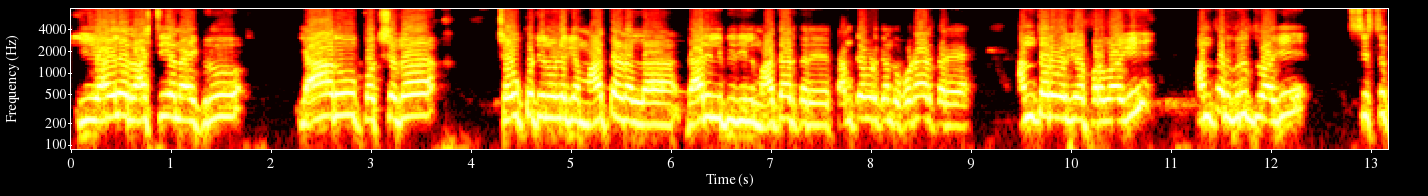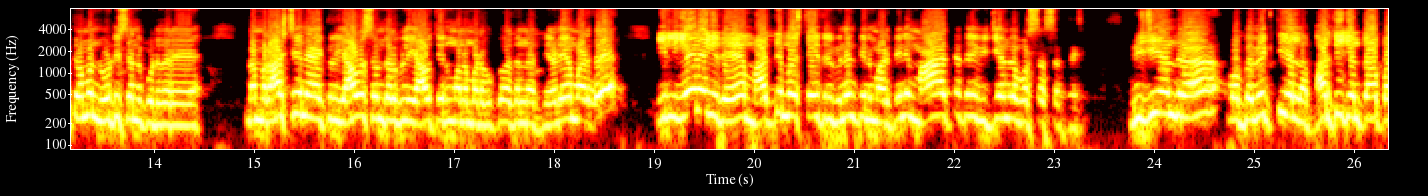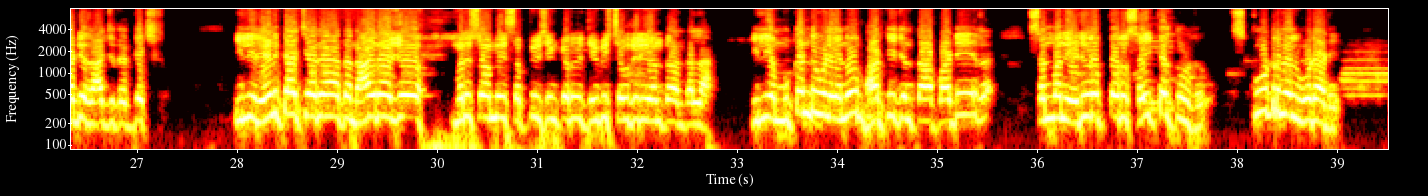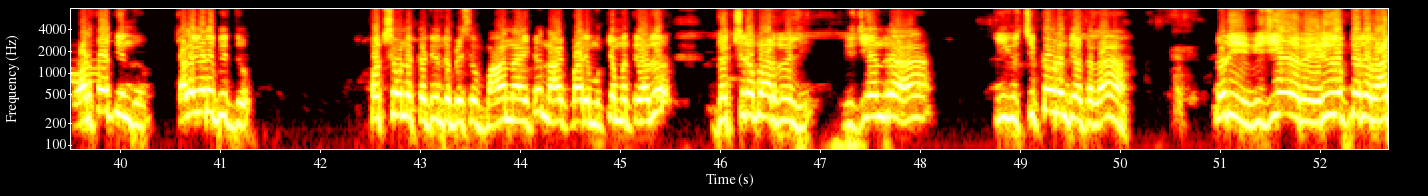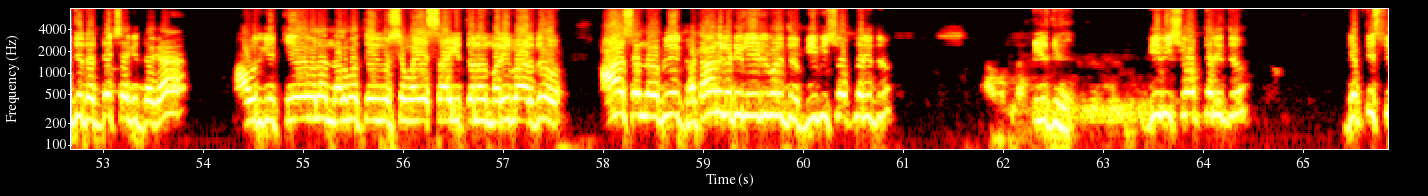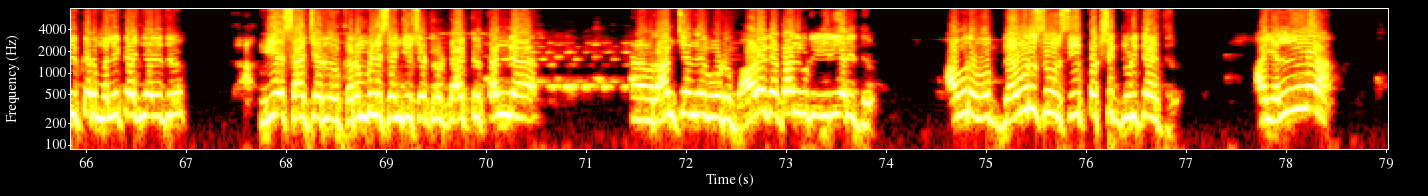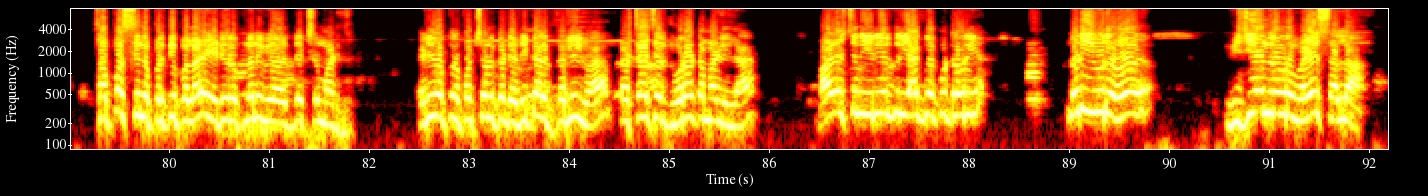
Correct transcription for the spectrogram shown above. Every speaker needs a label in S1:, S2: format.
S1: ಈಗಾಗಲೇ ರಾಷ್ಟ್ರೀಯ ನಾಯಕರು ಯಾರು ಪಕ್ಷದ ಚೌಕಟ್ಟಿನೊಳಗೆ ಮಾತಾಡಲ್ಲ, ದಾರಿಲಿ ಬೀದಿಲಿ ಮಾತಾಡ್ತಾರೆ, ತಮಟೆ ಹೊಡ್ಕೊಂಡು ಓಡಾಡ್ತಾರೆ ಅಂತರ್ವಗೆ ಪರವಾಗಿ ಅಂತರ್ ವಿರುದ್ಧವಾಗಿ ಶಿಸ್ತು ಕ್ರಮ ನೋಟಿಸ್ ಅನ್ನು ಕೊಟ್ಟಿದ್ದಾರೆ. ನಮ್ಮ ರಾಷ್ಟ್ರೀಯ ನಾಯಕರು ಯಾವ ಸಂದರ್ಭದಲ್ಲಿ ಯಾವ ತೀರ್ಮಾನ ಮಾಡಬೇಕು ಅದನ್ನ ನಿರ್ಣಯ ಮಾಡಿದ್ರೆ, ಇಲ್ಲಿ ಏನಾಗಿದೆ, ಮಾಧ್ಯಮ ಸ್ನೇಹಿತರು ವಿನಂತಿನ ಮಾಡ್ತೀನಿ ಮಾತಾದ್ರೆ ವಿಜಯೇಂದ್ರ ವರ್ಸಸ್ ಅಂತ ವಿಜಯೇಂದ್ರ ಒಬ್ಬ ವ್ಯಕ್ತಿ ಅಲ್ಲ, ಭಾರತೀಯ ಜನತಾ ಪಾರ್ಟಿ ರಾಜ್ಯದ ಅಧ್ಯಕ್ಷರು. ಇಲ್ಲಿ ರೇಣುಕಾಚಾರ್ಯ ಅಥವಾ ನಾಗರಾಜು, ಮರುಸ್ವಾಮಿ ಸಪ್ತಿ ಶಂಕರ್ ಜಗದೀಶ್ ಚೌಧರಿ ಅಂತ ಅಂತಲ್ಲ. ಇಲ್ಲಿಯ ಮುಖಂಡಗಳೇನು ಭಾರತೀಯ ಜನತಾ ಪಾರ್ಟಿ ಸನ್ಮಾನ ಸನ್ಮಾನ್ಯ ಯಡಿಯೂರಪ್ಪ ಅವರು ಸೈಕಲ್ ತುಳಿದು ಸ್ಕೂಟರ್ನಲ್ಲಿ ಓಡಾಡಿ ಹೊಡೆತ ತಿಂದು ಕೆಳಗಡೆ ಬಿದ್ದು ಪಕ್ಷವನ್ನು ಕಟ್ಟಿದಂತ ಬೆಳೆಸಿದ ಮಹಾನ್ ನಾಯಕ, ನಾಲ್ಕು ಬಾರಿ ಮುಖ್ಯಮಂತ್ರಿ ಆದ್ರು ದಕ್ಷಿಣ ಭಾರತದಲ್ಲಿ. ವಿಜಯೇಂದ್ರ, ಈಗ ಚಿಕ್ಕವ್ರು ಅಂತ ಹೇಳ್ತಲ್ಲ ನೋಡಿ ವಿಜಯ ಯಡಿಯೂರಪ್ಪನವರು ರಾಜ್ಯದ ಅಧ್ಯಕ್ಷ ಆಗಿದ್ದಾಗ ಅವ್ರಿಗೆ ಕೇವಲ ನಲವತ್ತೈದು ವರ್ಷ ವಯಸ್ಸಾಗಿತ್ತು ಅನ್ನೋದು ಮರಿಬಾರದು. ಆ ಸಂದರ್ಭದಲ್ಲಿ ಘಟಾನುಘಟಿ ಲೀಡರ್ಗಳು ಇದ್ರು. ಬಿ ಬಿ ಶಿವಪ್ನರ್ ಇದ್ರು. ಬಿ ಬಿ ಶಿವಕುಮಾರ್ ಇದ್ರು. ಡೆಪ್ಟಿ ಸ್ಪೀಕರ್ ಮಲ್ಲಿಕಾರ್ಜುನರಿದ್ರು ಇದ್ರು. ವಿ ಎಸ್ ಆಚಾರ್ಯರು, ಕರಂಬಳ್ಳಿ ಸಂಜೀವ್ ಶೆಟ್ಟರು, ಡಾಕ್ಟರ್ ತಂಗ ರಾಮಚಂದ್ರ ಗೌಡರು ಬಹಳ ಘಟಾನುಘಟಿ ಹಿರಿಯರಿದ್ರು ಅವರು ಬೆವರು ಸೂರಿಸಿ ಪಕ್ಷಕ್ಕೆ ದುಡಿತಾ ಇದ್ರು. ಆ ಎಲ್ಲ ತಪಸ್ಸಿನ ಪ್ರತಿಫಲ ಯಡಿಯೂರಪ್ಪನ ಅಧ್ಯಕ್ಷರು ಮಾಡಿದ್ರು. ಯಡಿಯೂರಪ್ಪನ ಪಕ್ಷವನ್ನು ಕಟ್ಟಿ ಅಧಿಕಾರಕ್ಕೆ ತರಲಿಲ್ವಾ? ಭ್ರಷ್ಟಾಚಾರದ ಹೋರಾಟ ಮಾಡಲಿಲ್ಲ. ಬಹಳಷ್ಟು ಜನ ಹಿರಿಯರಿದ್ರು ಯಾಕೆ ಬೇಕು ಕೊಟ್ರು ಅವರಿಗೆ? ನೋಡಿ ಇವರು ವಿಜಯೇಂದ್ರ ಅವರ ವಯಸ್ಸಲ್ಲ,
